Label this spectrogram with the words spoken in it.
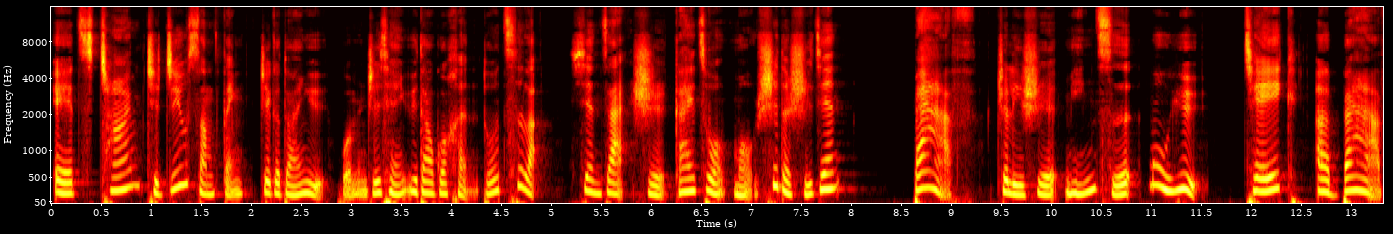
It's time to do something 这个短语我们之前遇到过很多次了。现在是该做某事的时间。Bath 这里是名词，沐浴。Take a bath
